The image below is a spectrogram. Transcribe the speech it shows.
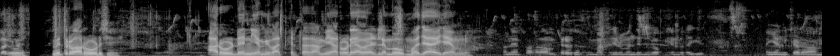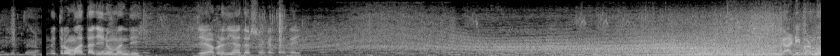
તો મિત્રો આ રોડ છે. આ રોડની અમે વાત કરતા હતા. અમે આ રોડે આવે એટલે બહુ મજા આવી જાય અમને. અને માતાજીનું મંદિરનું બતાવી અહીંયા નીચે મંદિર મિત્રો માતાજીનું મંદિર જે આપણે ત્યાં દર્શન કરતા હતા. ગાડી પણ બહુ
